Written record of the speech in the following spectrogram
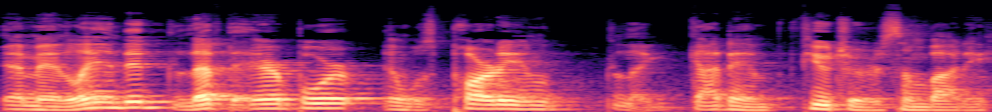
That man landed, left the airport, and was partying like goddamn future or somebody.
